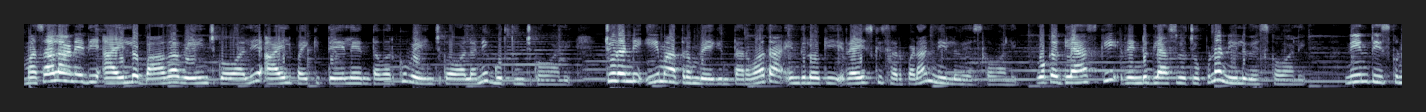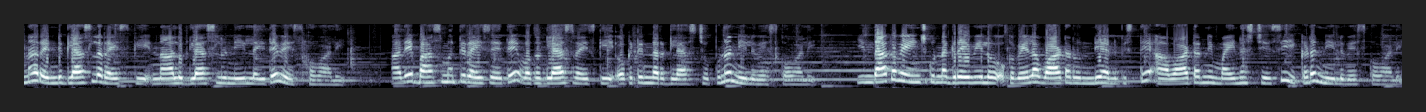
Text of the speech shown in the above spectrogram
మసాలా అనేది ఆయిల్లో బాగా వేయించుకోవాలి ఆయిల్ పైకి తేలేంత వరకు వేయించుకోవాలని గుర్తుంచుకోవాలి. చూడండి ఈ మాత్రం వేగిన తర్వాత ఇందులోకి రైస్కి సరిపడా నీళ్ళు వేసుకోవాలి. ఒక గ్లాస్కి రెండు గ్లాసుల చొప్పున నీళ్ళు వేసుకోవాలి. నేను తీసుకున్న రెండు గ్లాసుల రైస్కి నాలుగు గ్లాసులు నీళ్ళు అయితే వేసుకోవాలి. అదే బాస్మతి రైస్ అయితే ఒక గ్లాస్ రైస్కి ఒకటిన్నర గ్లాస్ చొప్పున నీళ్ళు వేసుకోవాలి. ఇందాక వేయించుకున్న గ్రేవీలో ఒకవేళ వాటర్ ఉంది అనిపిస్తే ఆ వాటర్ని మైనస్ చేసి ఇక్కడ నీళ్ళు వేసుకోవాలి.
